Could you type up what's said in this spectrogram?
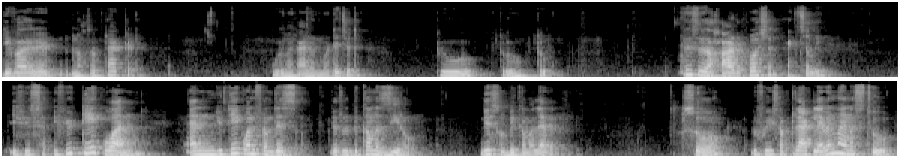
divided not subtracted. We'll make add one more digit 2 2 2 this is a hard question actually. If you if you take one and you take one from this it will become a zero. This will become 11 so if we subtract 11 minus 2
